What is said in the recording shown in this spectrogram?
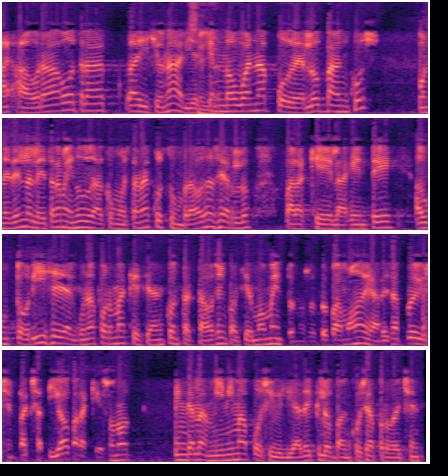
A- Ahora otra adicional y es que no van a poder los bancos poner en la letra menuda como están acostumbrados a hacerlo para que la gente autorice de alguna forma que sean contactados en cualquier momento. Nosotros vamos a dejar esa prohibición taxativa para que eso no tenga la mínima posibilidad de que los bancos se aprovechen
